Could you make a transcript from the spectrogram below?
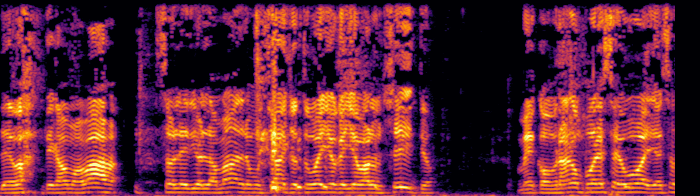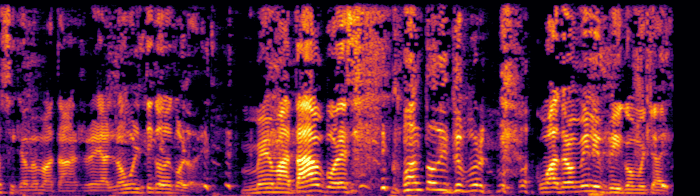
de baja, digamos baja. Eso le dio en la madre, muchachos. Tuve yo que llevar un sitio. Me cobraron por ese boy, eso sí que me matan, real, no bultico de colores. Me mataban por ese ¿Cuánto diste por cuatro mil y pico, muchachos,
